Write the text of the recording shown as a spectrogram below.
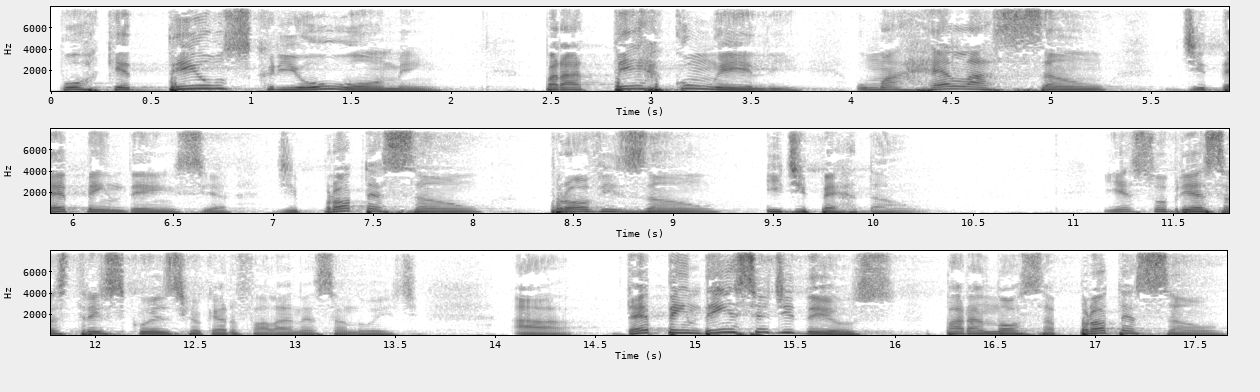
Porque Deus criou o homem para ter com ele uma relação de dependência, de proteção, provisão e de perdão. E é sobre essas três coisas que eu quero falar nessa noite. A dependência de Deus para a nossa proteção,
